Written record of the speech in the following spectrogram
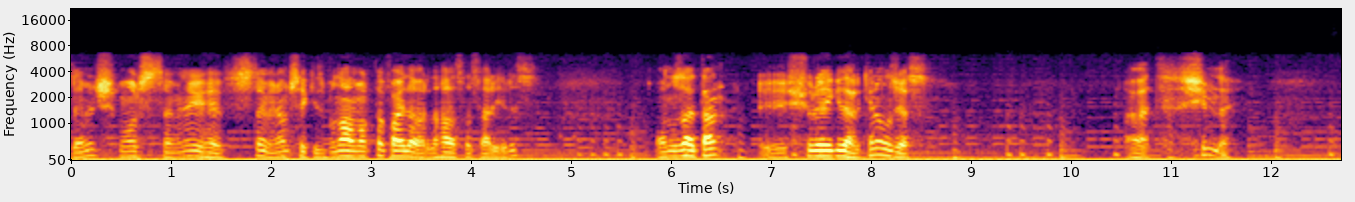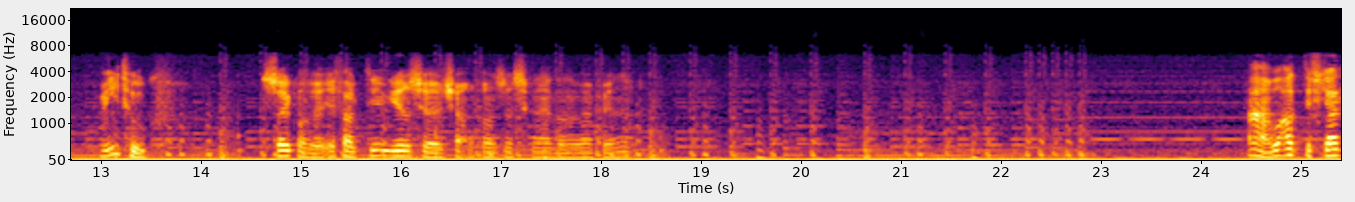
damage, more stamina you have. Staminam 8. Bunu almakta fayda var. Daha az hasar yeriz. Onu zaten e, şuraya giderken alacağız. Evet. Şimdi. Meat hook. Strike mode. If active, gear search. Constant scanner. Weapon. Ha bu aktifken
